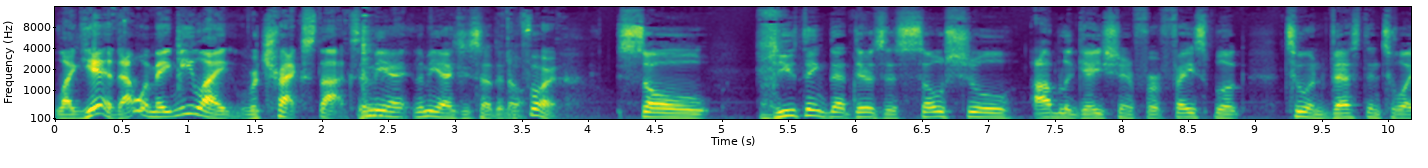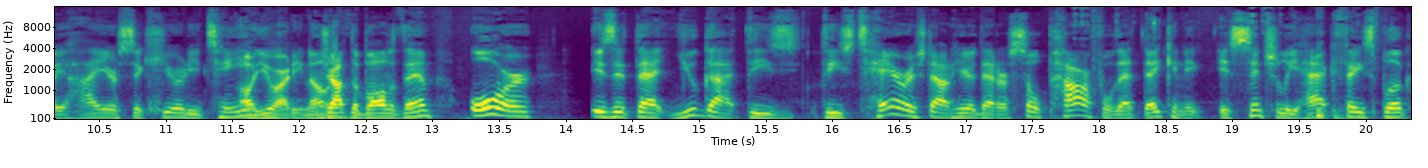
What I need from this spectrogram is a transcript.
like yeah, that would make me like retract stocks. Let me let me ask you something though. for it. So, do you think that there's a social obligation for Facebook to invest into a higher security team? Oh, you already know Drop it. the ball at them, or is it that you got these these terrorists out here that are so powerful that they can essentially hack Facebook,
